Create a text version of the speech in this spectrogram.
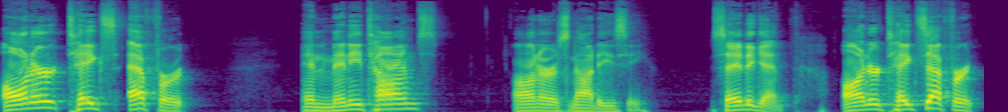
honor takes effort, and many times honor is not easy. Say it again. Honor takes effort,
